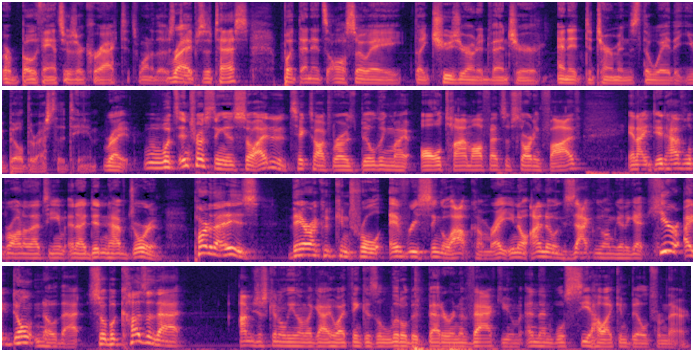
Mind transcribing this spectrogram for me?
or both answers are correct. It's one of those Right. types of tests. But then it's also a like choose your own adventure, and it determines the way that you build the rest of the team. Right. Well, what's interesting is so I did a TikTok where I was building my all-time offensive starting five, and I did have LeBron on that team, and I didn't have Jordan. Part of that is there I could control every single outcome, right? You know, I know exactly who I'm going to get. Here, I don't know that. So because of that, I'm just going to lean on the guy who I think is a little bit better in a vacuum, and then we'll see how I can build from there.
